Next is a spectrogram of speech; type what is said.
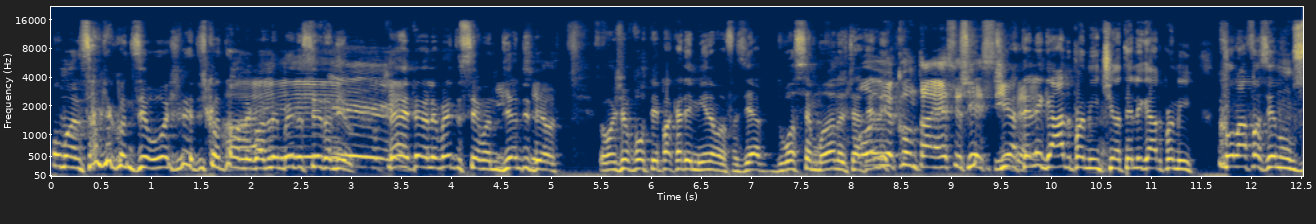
Ô, mano, sabe o que aconteceu hoje, velho? Deixa eu contar um negócio. Lembrei do você, Danilo. É, eu lembrei do você, mano. Que Diante de? Deus. Hoje eu voltei pra academia, né, mano? Fazia duas semanas. Tinha Ou até eu li- ia contar essa e tinha, esqueci, tinha até ligado pra mim, tinha até ligado pra mim. Tô lá fazendo uns,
